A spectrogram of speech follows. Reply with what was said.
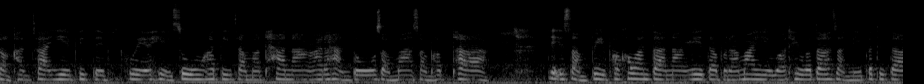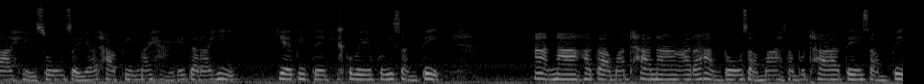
สังคัญจาเยปิเตพิเวเหสุงอติจามัทานางอรหันโตสัมมาสัมพัทธาเตสัมปีภควันตานางเอตปรมาเยวะเทวตาสันนิปติตาเหสุงเสยยะถาปีไมหังเอตระหิ เยปิเตพิกเวภวิสันติอานาคตามัทานางอรหันโตสัมมาสัมพุทธาเตสัมปิ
